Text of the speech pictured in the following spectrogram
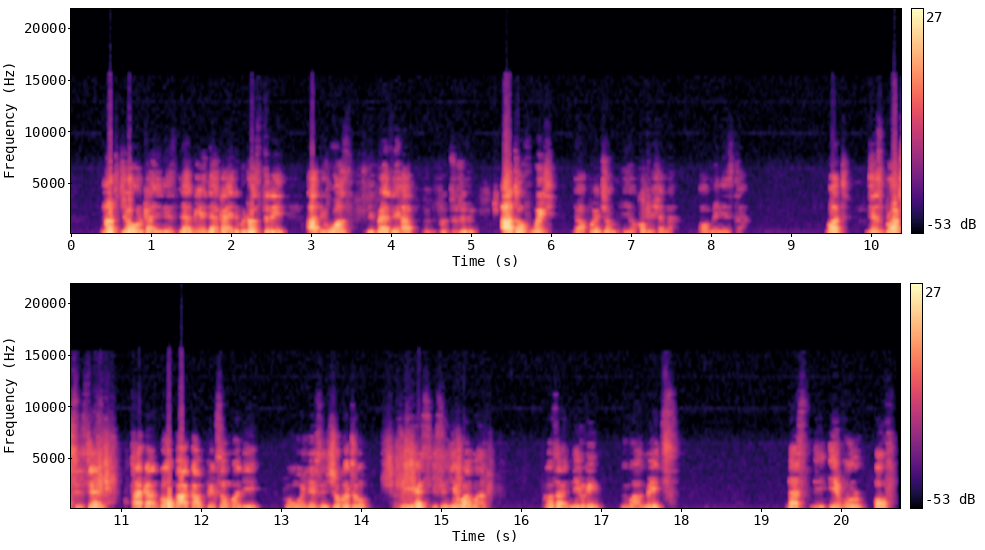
not your own candidates. They are giving their candidates, but those three are the ones the best they have to do, out of which you appoint your, your commissioner or minister. But this broad system, I can go back and pick somebody who lives in Sokoto. Say yes, he's a Yewa man because I knew him. We were mates. That's the evil of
